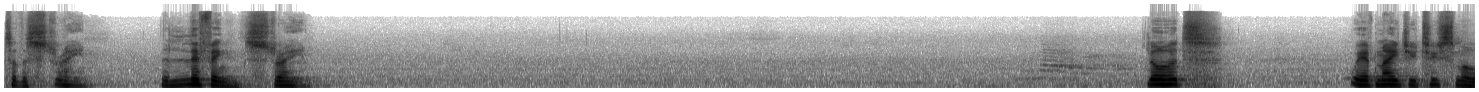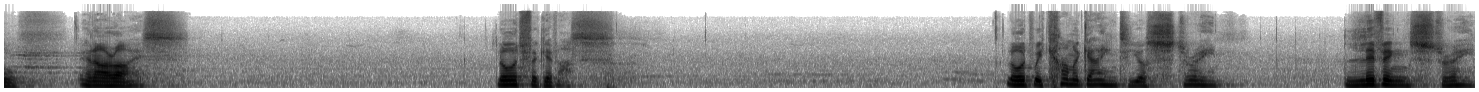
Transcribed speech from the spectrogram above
to the stream, the living stream. Lord, we have made you too small in our eyes. Lord, forgive us. Lord, we come again to your stream, living stream.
